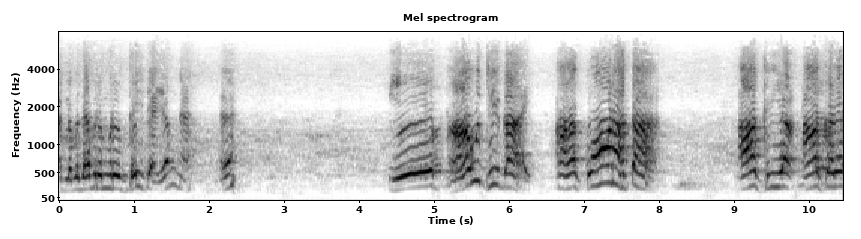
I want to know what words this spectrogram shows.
એટલે બધા બ્રહ્મરૂપ થઈ જાય એમ ને? એ ભાવથી ગાય. આ કોણ હતા? આ ક્રિયા આ કરે?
